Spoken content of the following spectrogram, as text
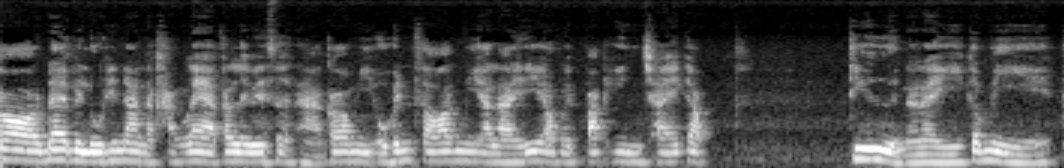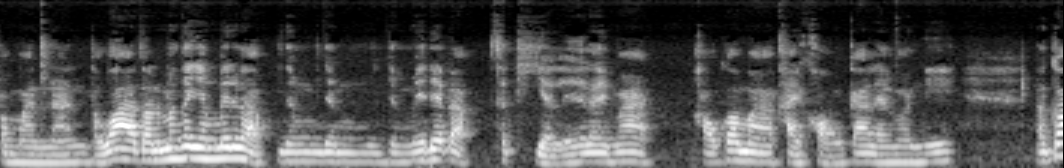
ก็ได้ไปรู้ที่นั่นนะครั้งแรกก็เลยไปเสิร์ชหาก็มี Open Source มีอะไรที่เอาไปปลักอินใช้กับที่อื่นอะไรอย่างนี้ก็มีประมาณนั้น แต่ว่าตอนนั้นมันก็ยังไม่ได้แบบยังยังยังไม่ได้แบบเสถียรเลยอะไรมาก เขาก็มาขายของกันอะไรวันนี้ แล้วก็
